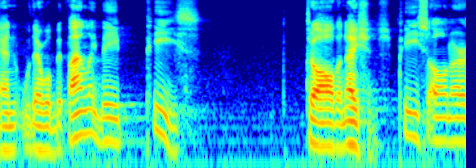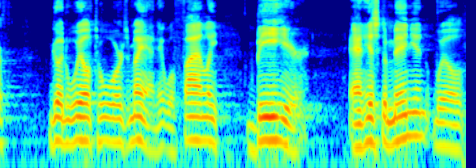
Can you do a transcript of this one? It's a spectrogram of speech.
and there will be, finally be peace to all the nations. Peace on earth, goodwill towards man. It will finally be here. And his dominion will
